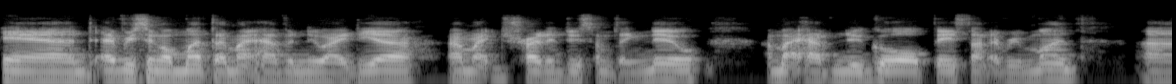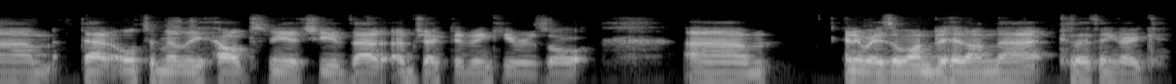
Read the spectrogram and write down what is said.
and every single month i might have a new idea. I might try to do something new. I might have new goal based on every month um, that ultimately helps me achieve that objective and key result. Um, anyways i wanted to hit on that because i think like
